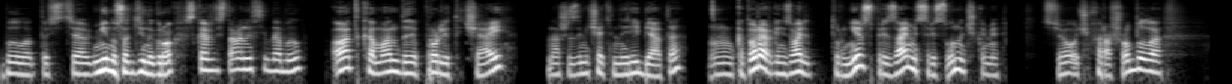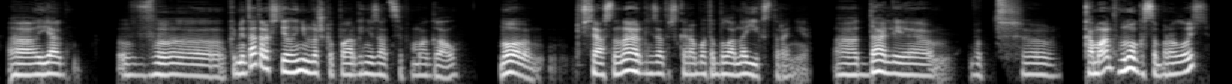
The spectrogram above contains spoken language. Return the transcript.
было, то есть э, минус один игрок с каждой стороны всегда был, от команды Пролитый чай, наши замечательные ребята, которые организовали турнир с призами, с рисуночками. Все очень хорошо было. А, я в комментаторах сидел и немножко по организации помогал. Но вся основная организаторская работа была на их стороне. А далее, вот э, команд много собралось,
